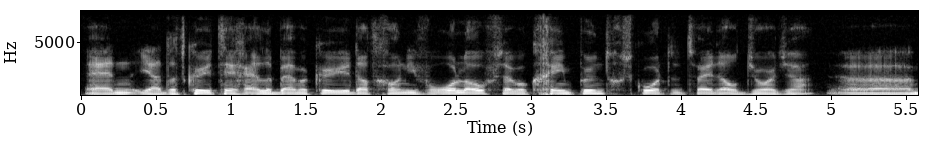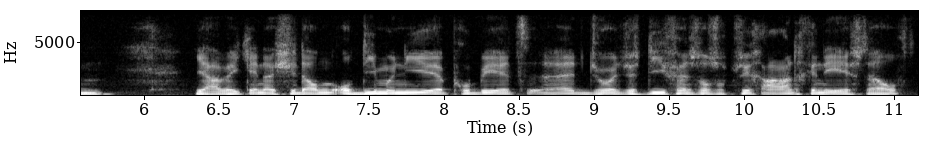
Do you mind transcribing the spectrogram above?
En ja, dat kun je tegen Alabama kun je dat gewoon niet veroorloven. Ze hebben ook geen punten gescoord in de tweede helft Georgia. Um, ja, weet je, en als je dan op die manier probeert, eh, Georgia's defense was op zich aardig in de eerste helft.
